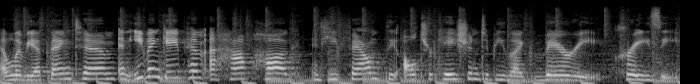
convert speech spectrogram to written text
Olivia thanked him, and even gave him a half hug, and he found the altercation to be like very crazy.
